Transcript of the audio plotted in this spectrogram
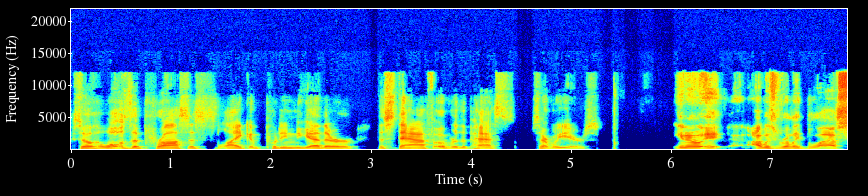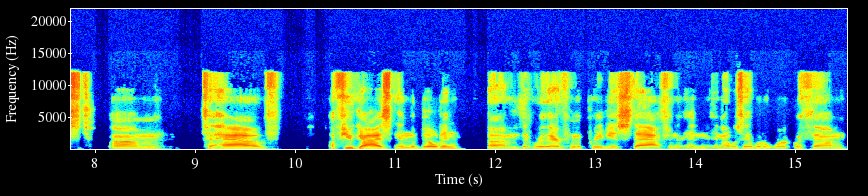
so what was the process like of putting together the staff over the past several years? You know, it, I was really blessed um, to have a few guys in the building um, that were there from the previous staff, and, and, and I was able to work with them.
